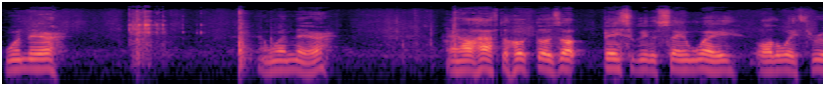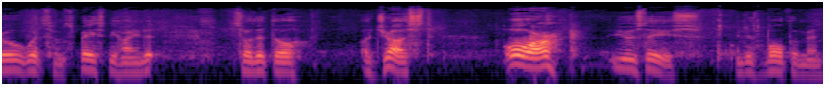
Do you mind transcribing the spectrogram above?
One there and one there. And I'll have to hook those up basically the same way all the way through with some space behind it so that they'll adjust or use these and just bolt them in.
